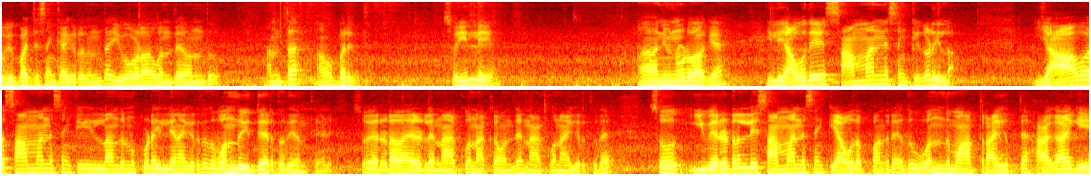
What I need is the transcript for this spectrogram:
ಅವಿಭಾಜ್ಯ ಸಂಖ್ಯೆ ಆಗಿರೋದ್ರಿಂದ ಏಳು, ಒಂದೇ ಒಂದು ಅಂತ ನಾವು ಬರೀತೀವಿ. ಸೊ ಇಲ್ಲಿ ನೀವು ನೋಡುವ ಹಾಗೆ ಇಲ್ಲಿ ಯಾವುದೇ ಸಾಮಾನ್ಯ ಸಂಖ್ಯೆಗಳು ಇಲ್ಲ. ಯಾವ ಸಾಮಾನ್ಯ ಸಂಖ್ಯೆ ಇಲ್ಲ ಅಂದ್ರೂ ಕೂಡ ಇಲ್ಲಿ ಏನಾಗಿರ್ತದೆ ಒಂದು ಇದ್ದೇ ಇರ್ತದೆ ಅಂತ ಹೇಳಿ. ಸೊ ಎರಡ, ಎರಡಲೆ ನಾಲ್ಕು ನಾಲ್ಕು ಒಂದೇ, ನಾಲ್ಕು ಆಗಿರ್ತದೆ. ಸೊ ಇವೆರಡರಲ್ಲಿ ಸಾಮಾನ್ಯ ಸಂಖ್ಯೆ ಯಾವುದಪ್ಪ ಅಂದರೆ ಅದು ಒಂದು ಮಾತ್ರ ಆಗುತ್ತೆ ಹಾಗಾಗಿ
